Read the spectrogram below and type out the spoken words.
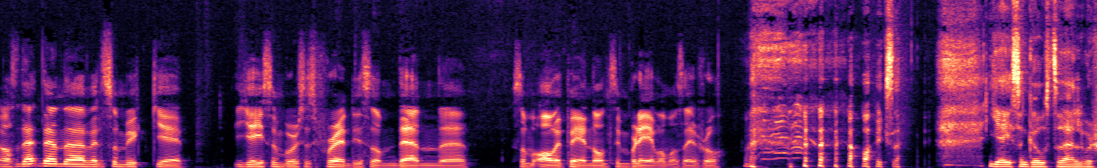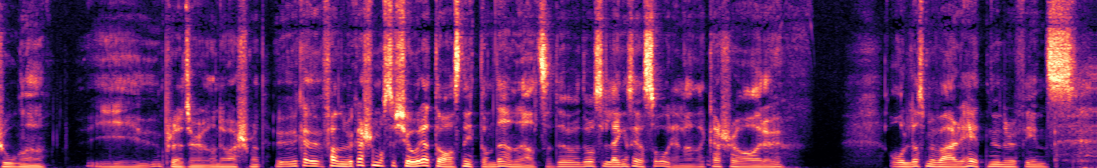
Alltså den, den är väl så mycket Jason vs Freddy som den eh, som AVP någonsin blev om man säger så. Ja, exakt. Jason Goes to Hell-versionen i Predator-universumet. Fan, vi kanske måste köra ett avsnitt om den alltså. Det, det var så länge sedan jag såg den. Den kanske har eh, åldrats med värdighet nu när det finns...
